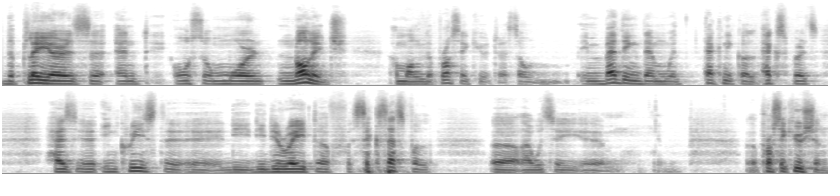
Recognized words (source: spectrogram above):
the players uh, and also more knowledge among the prosecutors. So embedding them with technical experts has uh, increased uh, the, the, the, rate of successful, I would say, um, prosecution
